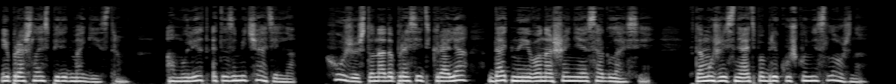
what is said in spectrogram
и прошлась перед магистром. Амулет — это замечательно. Хуже, что надо просить короля дать на его ношение согласие. К тому же снять побрякушку несложно.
